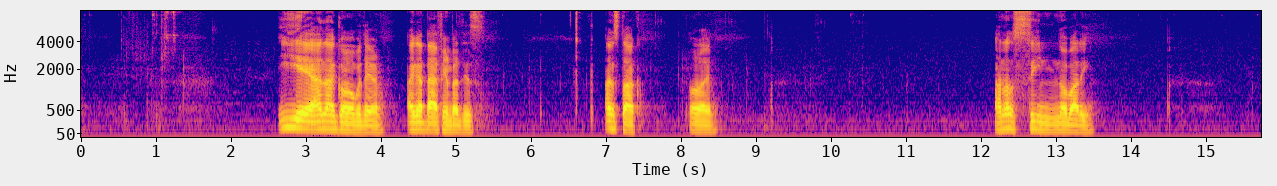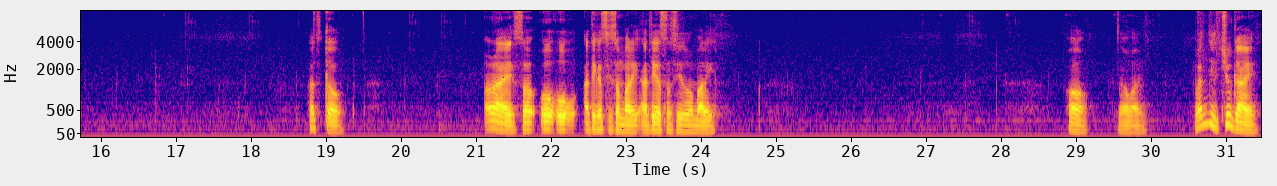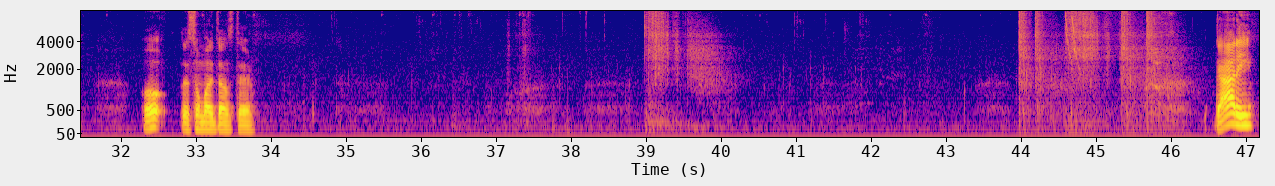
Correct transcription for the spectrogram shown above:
Yeah, I'm not going over there. I got bad feeling about this. I'm stuck. Alright. I don't see nobody. Let's go. Alright, so oh oh I think I see somebody. I think I see somebody. Oh, no one. When did you guy? Oh, there's somebody downstairs. Gotti.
